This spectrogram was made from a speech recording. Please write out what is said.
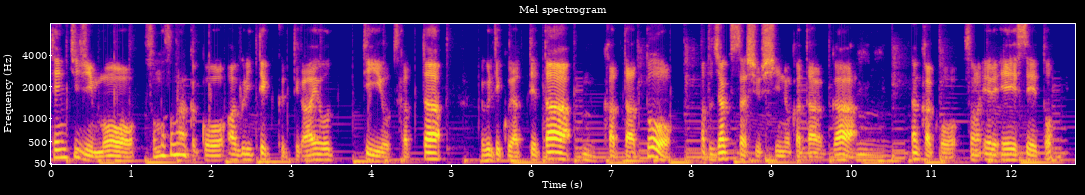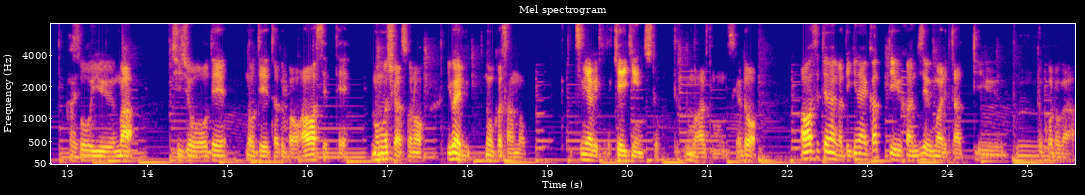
天地人も、そもそもなんかこう、アグリテックっていうか IoT を使ったアグリテックをやってたうん方と、あと JAXA 出身の方がう、んなんかこう、その衛衛星と、はいそういう、まあ、地上でのデータとかを合わせて、まあもしくはその、いわゆる農家さんの積み上げてきた経験値とかってこともあると思うんですけど、合わせてなんかできないかっていう感じで生まれたっていううん。ところが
